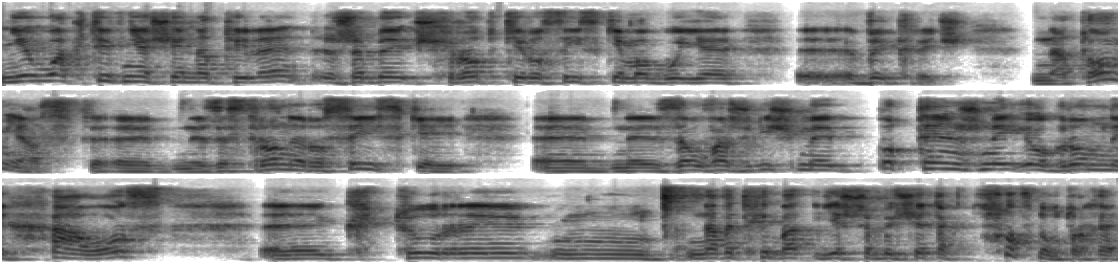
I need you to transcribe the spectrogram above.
nie uaktywnia się na tyle, żeby środki rosyjskie mogły je wykryć. Natomiast ze strony rosyjskiej zauważyliśmy potężny i ogromny chaos, który mm, nawet chyba jeszcze by się tak cofnął trochę.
